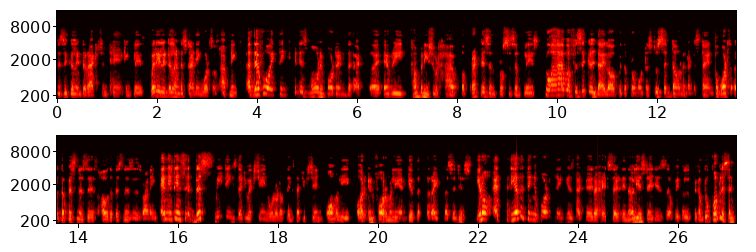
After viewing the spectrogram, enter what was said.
physical interaction taking place, very little understanding what was happening, and therefore I think it is more important that uh, every company should have a practice and process in place to have a physical dialogue with the promoters to sit down and understand what the business is, how the business is running. And it is in this meetings that you exchange a whole lot of things that you exchange formally or informally and give the, right messages. You know, and the other thing, important thing is that I said in earlier stages, people become too complacent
